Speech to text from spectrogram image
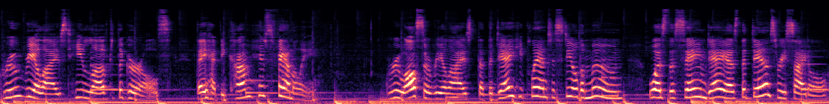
Gru realized he loved the girls. They had become his family. Gru also realized that the day he planned to steal the moon was the same day as the dance recital.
